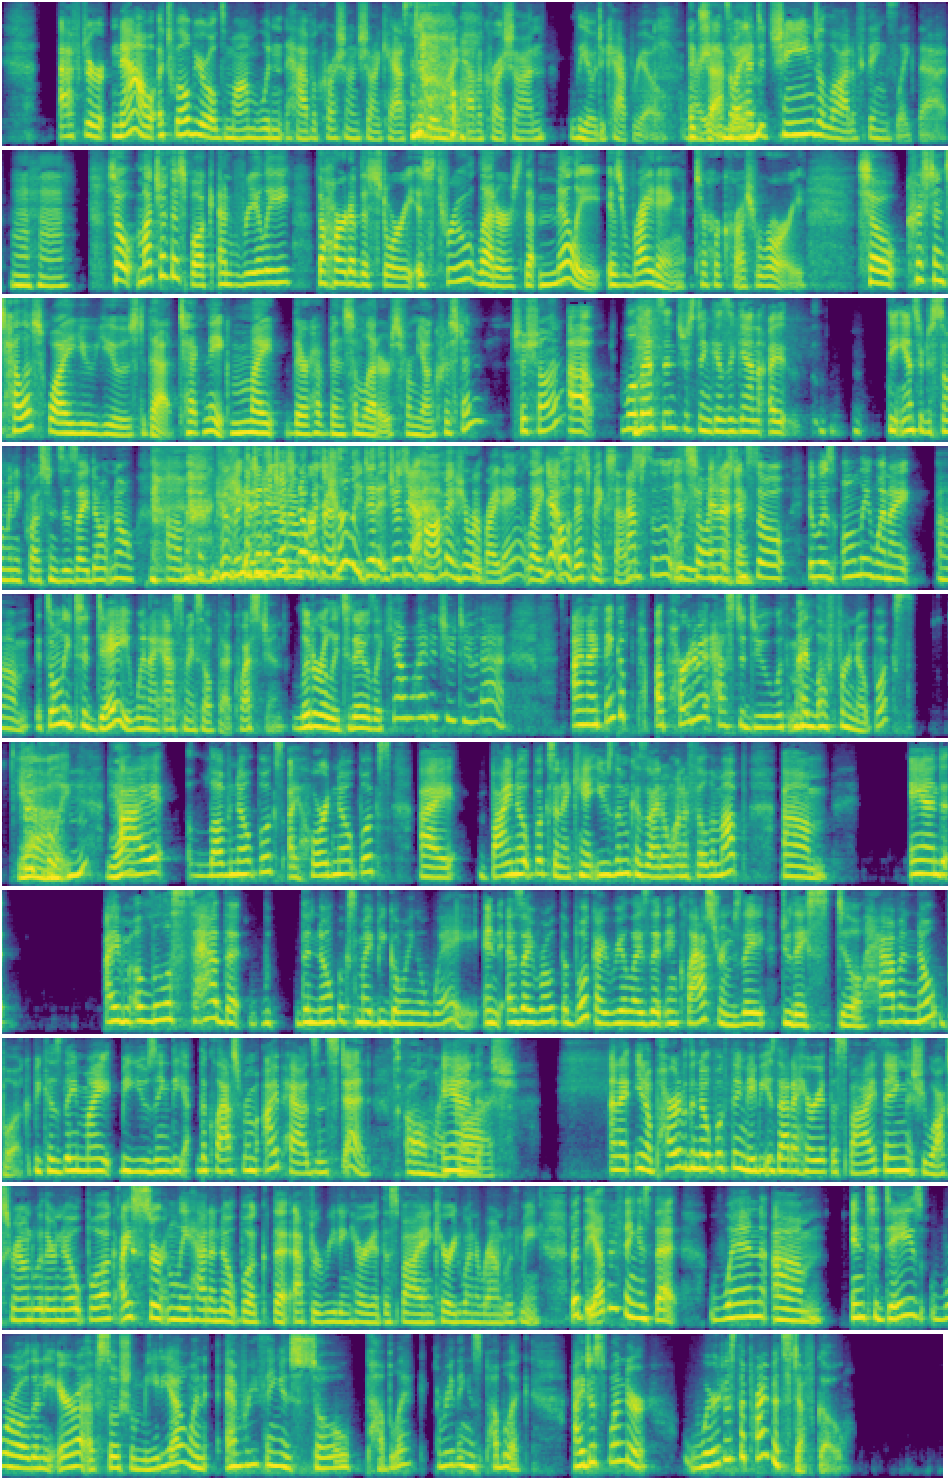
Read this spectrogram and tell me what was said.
After now, a 12-year-old's mom wouldn't have a crush on Shaun Cassidy. They might have a crush on Leo DiCaprio. Right? And so I had to change a lot of things like that. Mm-hmm. So much of this book, and really the heart of the story, is through letters that Millie is writing to her crush Rory. So, Kristin, tell us why you used that technique. Might there have been some letters from young Kristin to Shaun? Uh, well, that's interesting because again, I the answer to so many questions is I don't know because I didn't do it just on no? But purpose. truly, did it just Yeah. come as you were writing? Like, Yes. oh, this makes sense. Absolutely, That's so And I- interesting. And, so it was only when I. Um, it's only today when I asked myself that question. Literally today, I was like, "Yeah, why did you do that?" And I think a part of it has to do with my love for notebooks. Yeah. Truthfully, yeah. I love notebooks. I hoard notebooks. I buy notebooks and I can't use them because I don't want to fill them up. Um, and I'm a little sad that the notebooks might be going away. And as I wrote the book, I realized that in classrooms, they do they still have a notebook because they might be using the the classroom iPads instead. oh my and- gosh. And I, you know, part of the notebook thing, maybe is that a Harriet the Spy thing that she walks around with her notebook. I certainly had a notebook that after reading Harriet the Spy and carried one around with me. But the other thing is that when, um, in today's world, in the era of social media, when everything is so public, everything is public, I just wonder where does the private stuff go?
